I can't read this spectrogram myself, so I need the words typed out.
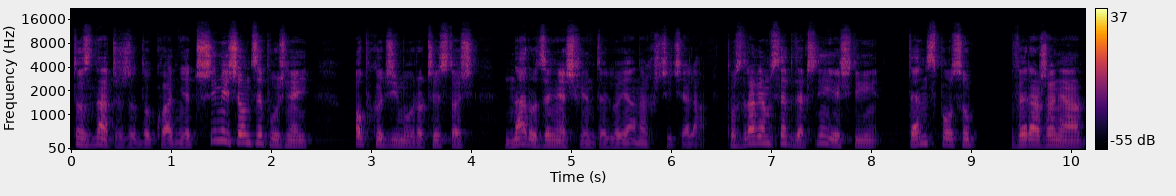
To znaczy, że dokładnie trzy miesiące później obchodzimy uroczystość Narodzenia Świętego Jana Chrzciciela. Pozdrawiam serdecznie, jeśli ten sposób wyrażania,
